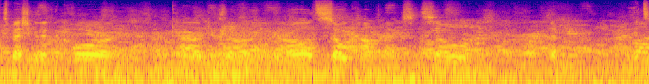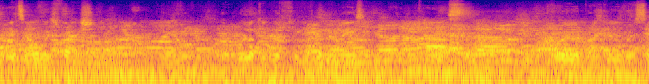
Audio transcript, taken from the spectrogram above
especially within the core characters, are, are all so complex and so that it's it's always fresh. Lucky with, with an amazing cast and crew in Vancouver, so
